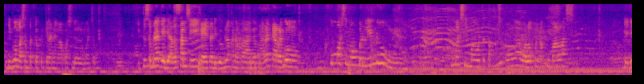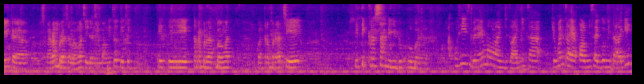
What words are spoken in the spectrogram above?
Jadi gue nggak sempet kepikiran yang apa segala macam. Itu sebenarnya jadi alasan sih kayak tadi gue bilang kenapa agak ngaret karena gue aku masih mau berlindung gitu. aku masih mau tetap sekolah walaupun aku malas. Jadi kayak sekarang berasa banget sih dan emang itu titik titik terberat banget. Bukan terberat sih. Titik resah di hidup lu banget aku sih sebenarnya mau lanjut lagi kak. Cuman kayak kalau misalnya gue minta lagi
